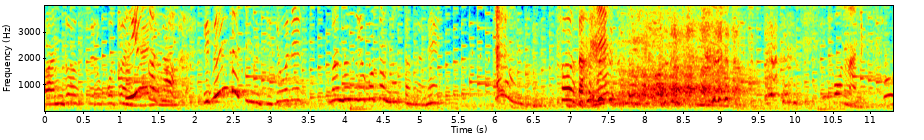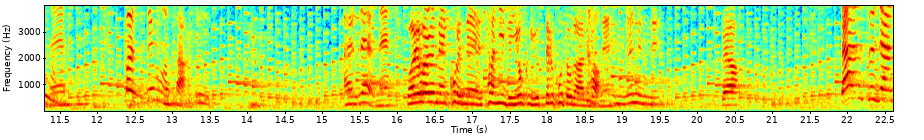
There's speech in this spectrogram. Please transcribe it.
バンドをすることにというかさなりました自分たちの事情でバンドすることになったんだね。そうなんだそうだね。そうなんですよね。まあでもさあれだよね。我々ねこれね3人でよく言ってることがあるよね。何ね。いくよ。ダンスじゃ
